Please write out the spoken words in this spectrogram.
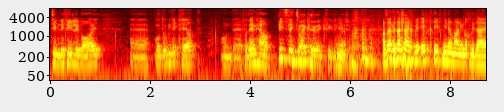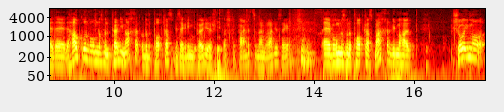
ziemlich viel über euch äh, und umgekehrt. Und äh, von dem her ein bisschen zugehörig fühle ich mich Ja. schon. Also eben, das ist eigentlich effektiv meiner Meinung nach der, der, der Hauptgrund, warum dass wir den Pödi machen, oder den Podcast, wir sagen immer Pödi, das ist fast peinlich zu einem Radio sagen, äh, warum dass wir den Podcast machen, weil wir halt schon immer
